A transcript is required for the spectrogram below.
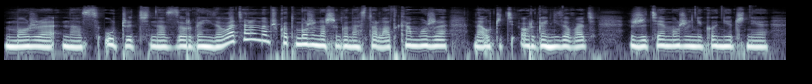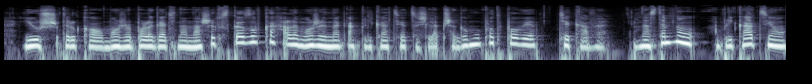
może nas uczyć, nas zorganizować, ale na przykład może naszego nastolatka może nauczyć organizować życie, może niekoniecznie już tylko może polegać na naszych wskazówkach, ale może jednak aplikacja coś lepszego mu podpowie. Ciekawe. Następną aplikacją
